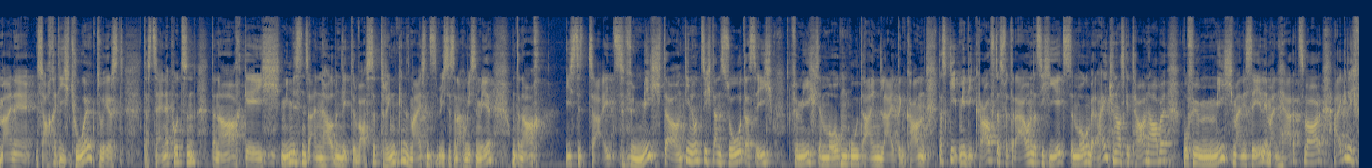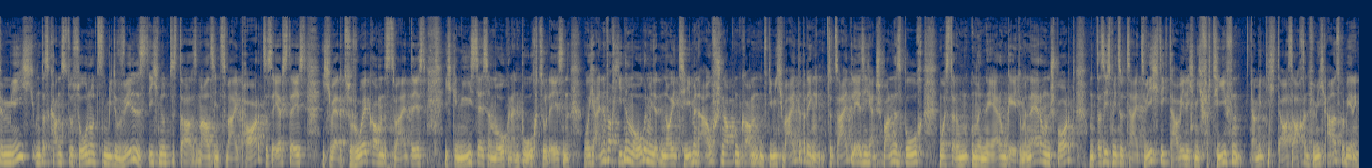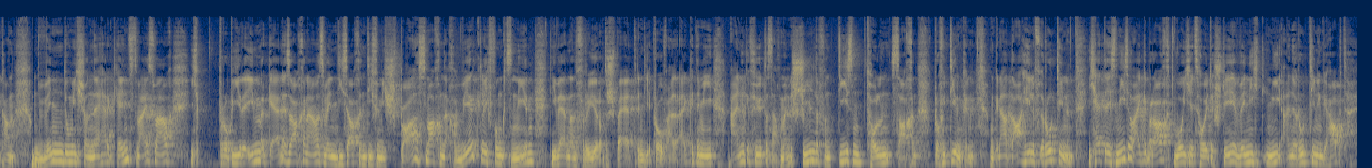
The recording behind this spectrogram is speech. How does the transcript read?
meine Sache, die ich tue. Zuerst das Zähneputzen. Danach gehe ich mindestens einen halben Liter Wasser trinken. Meistens ist es dann auch ein bisschen mehr. Und danach ist die Zeit für mich da und die nutze ich dann so, dass ich für mich den Morgen gut einleiten kann. Das gibt mir die Kraft, das Vertrauen, dass ich jetzt am Morgen bereits schon was getan habe, wofür mich, meine Seele, mein Herz war. Eigentlich für mich, und das kannst du so nutzen, wie du willst. Ich nutze es damals in zwei Parts. Das erste ist, ich werde zur Ruhe kommen. Das zweite ist, ich genieße es am Morgen ein Buch zu lesen, wo ich einfach jeden Morgen wieder neue Themen aufschnappen kann, die mich weiterbringen. Zurzeit lese ich ein spannendes Buch, wo es darum um Ernährung geht, um Ernährung und Sport. Und das ist mir zurzeit wichtig. Da will ich mich vertiefen, damit ich da Sachen für mich ausprobieren kann. Und wenn du mich schon näher kennst, weißt du auch, ich probiere immer gerne Sachen aus, wenn die Sachen, die für mich Spaß machen auch wirklich funktionieren, die werden dann früher oder später in die Profiler Academy eingeführt, dass auch meine Schüler von diesen tollen Sachen profitieren können. Und genau da hilft Routinen. Ich hätte es nie so weit gebracht, wo ich jetzt heute stehe, wenn ich nie eine Routine gehabt hätte.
